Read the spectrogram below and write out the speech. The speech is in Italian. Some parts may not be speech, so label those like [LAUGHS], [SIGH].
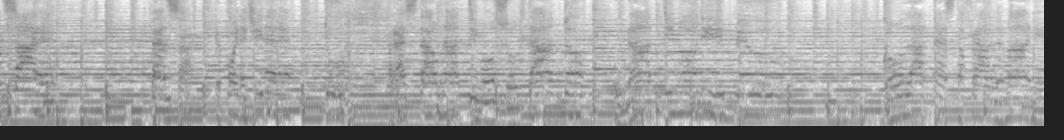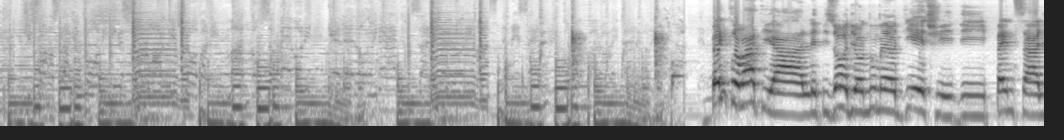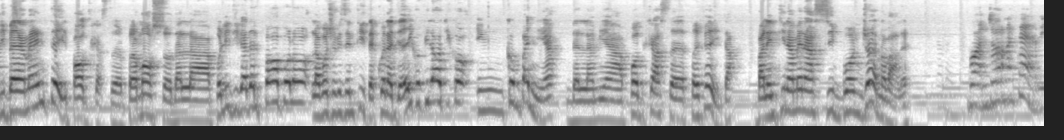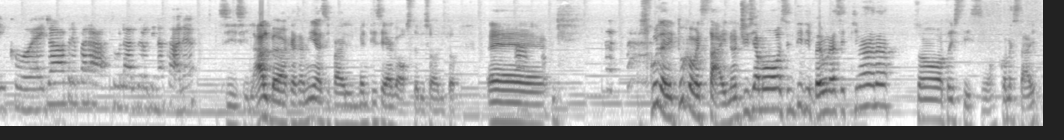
pensare. Pensa che puoi decidere tu, resta un attimo soltanto, un attimo Bentrovati all'episodio numero 10 di Pensa Liberamente, il podcast promosso dalla politica del popolo. La voce che sentite è quella di Enrico Filotico in compagnia della mia podcast preferita, Valentina Menassi. Buongiorno Vale. Buongiorno a te Enrico, hai già preparato l'albero di Natale? Sì, sì, l'albero a casa mia si fa il 26 agosto di solito. Eh, scusami, tu come stai? Non ci siamo sentiti per una settimana? Sono tristissimo. Come stai?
